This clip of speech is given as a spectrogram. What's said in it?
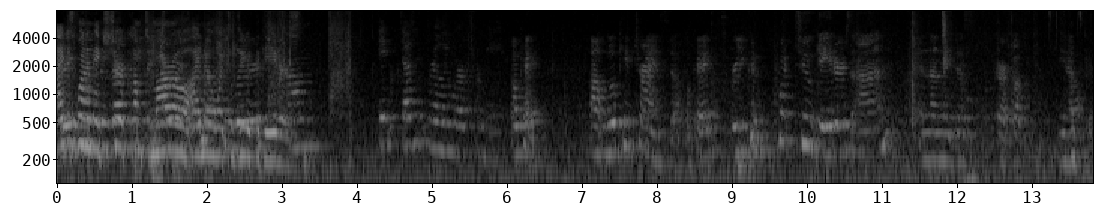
I just wanna make sure come tomorrow, I know what to do with the gaiters. Um, it doesn't really work for me. Okay, um, we'll keep trying stuff, okay? Or you can put two gaiters on, and then they just are up, you know? That's good.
